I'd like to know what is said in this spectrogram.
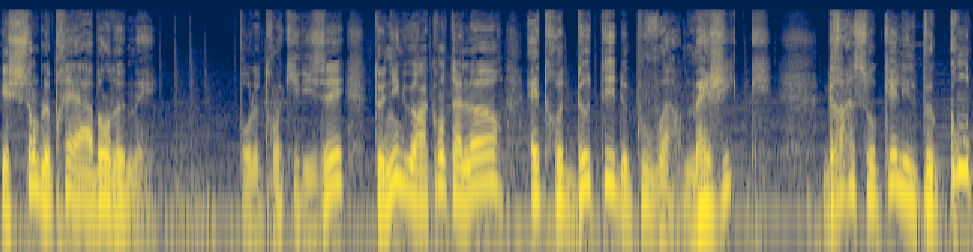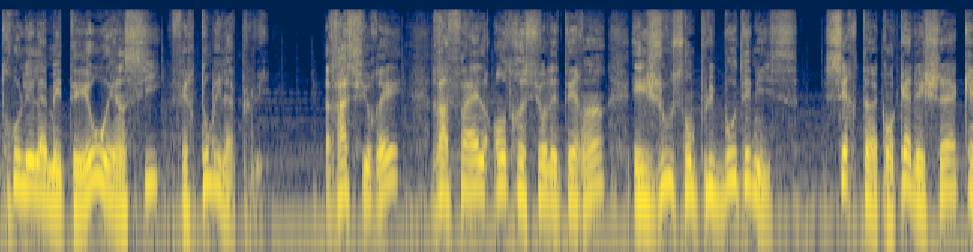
et semble prêt à abandonner. Pour le tranquilliser, Tony lui raconte alors être doté de pouvoirs magiques grâce auxquels il peut contrôler la météo et ainsi faire tomber la pluie. Rassuré, Raphaël entre sur les terrains et joue son plus beau tennis, certain qu'en cas d'échec,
